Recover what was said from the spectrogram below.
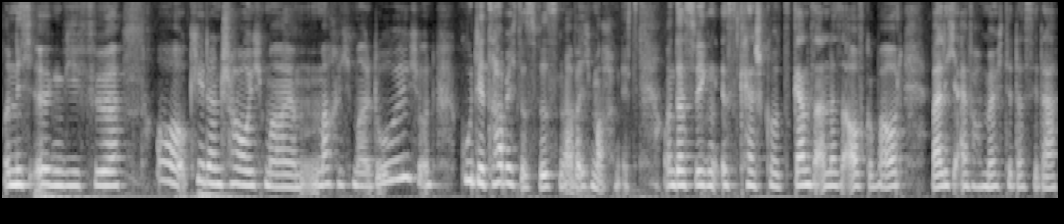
und nicht irgendwie für, oh, okay, dann schaue ich mal, mache ich mal durch und gut, jetzt habe ich das Wissen, aber ich mache nichts. Und deswegen ist Cashcodes ganz anders aufgebaut, weil ich einfach möchte, dass ihr da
